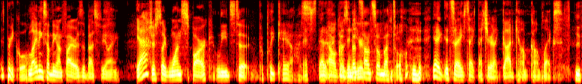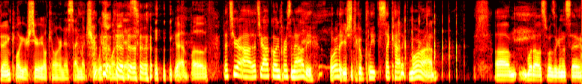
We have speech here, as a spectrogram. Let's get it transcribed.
It's pretty cool. Lighting something on fire is the best feeling. Yeah, Just like one spark leads to complete chaos. that's that all goes into that your sounds so mental. yeah. It's like it's like that's your like God com- complex you think? or your serial killerness. I'm not sure which one it is. you have both. That's your uh, that's your outgoing personality, or that you're just a complete psychotic moron. Um, what else was I gonna say?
